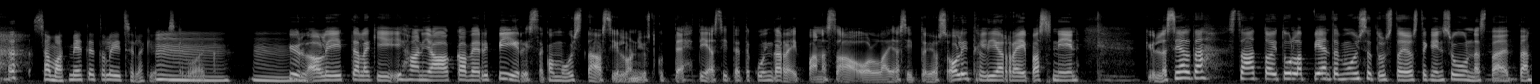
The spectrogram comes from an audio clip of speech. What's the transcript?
Samat mietteet oli itselläkin opiskeluaika. Mm, mm. Kyllä, oli itselläkin ihan ja kaveripiirissä, kun muistaa silloin just kun tehtiin ja sitten, että kuinka reippaana saa olla. Ja sitten jos olit liian reipas, niin kyllä sieltä saattoi tulla pientä muistutusta jostakin suunnasta, että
